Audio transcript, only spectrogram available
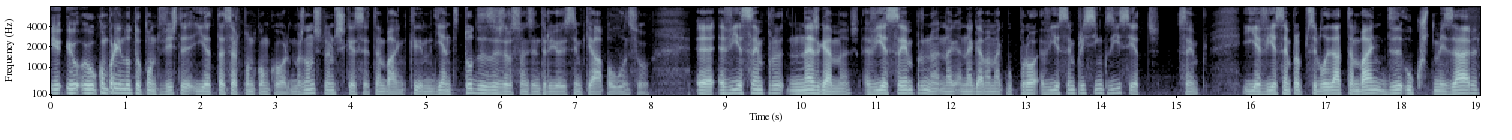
eu, eu, compreendo o teu ponto de vista e até certo ponto concordo, mas não nos podemos esquecer também que, mediante todas as gerações anteriores, sempre que a Apple lançou, uh, havia sempre nas gamas, havia sempre na, na, gama MacBook Pro, havia sempre i5 e i7, sempre. E havia sempre a possibilidade também de o customizar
